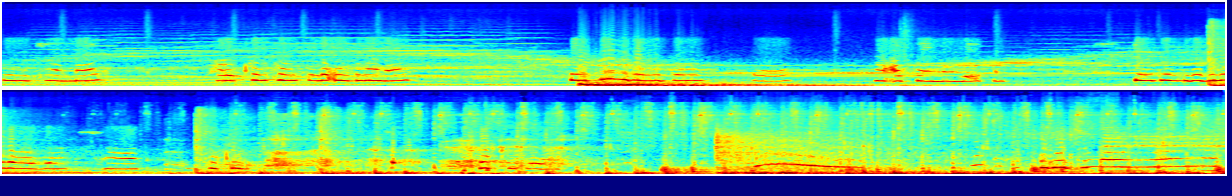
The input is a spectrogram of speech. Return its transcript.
bir mükemmel parkur konusunda uzmanım. Sevdiğim devirdim ve ha, açmayın gerekim. Gördüğünüz gibi bunu da aldım. Ha, çok çok güzel. Ucundan yanmasın.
